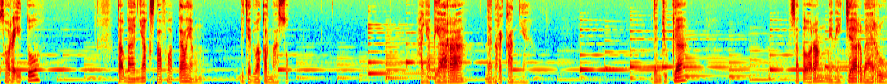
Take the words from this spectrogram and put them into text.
Sore itu tak banyak staf hotel yang dijadwalkan masuk. Hanya Tiara dan rekannya dan juga satu orang manajer baru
